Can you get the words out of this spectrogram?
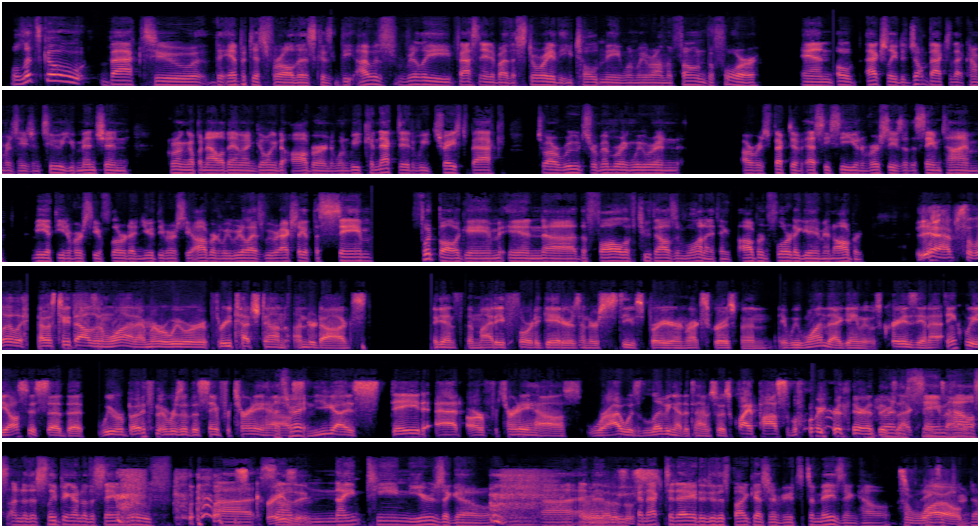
Well, let's go back to the impetus for all this because I was really fascinated by the story that you told me when we were on the phone before. And oh, actually, to jump back to that conversation too, you mentioned growing up in Alabama and going to Auburn. When we connected, we traced back to our roots, remembering we were in our respective SEC universities at the same time me at the University of Florida and you at the University of Auburn, we realized we were actually at the same football game in uh, the fall of 2001, I think, Auburn Florida game in Auburn. Yeah, absolutely. That was 2001. I remember we were three touchdown underdogs against the mighty Florida Gators under Steve Spurrier and Rex Grossman. We won that game. It was crazy. And I think we also said that we were both members of the same fraternity house. Right. And you guys stayed at our fraternity house where I was living at the time. So it's quite possible we were there at we the in exact the same, same house under the sleeping under the same roof. uh, crazy. 19 years ago. Uh, and I mean, then we a... connect today to do this podcast interview. It's amazing how it's wild.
